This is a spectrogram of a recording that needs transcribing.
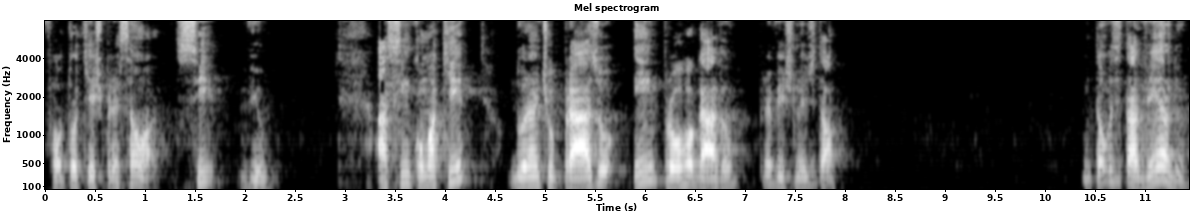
Faltou aqui a expressão, ó, civil. Assim como aqui, durante o prazo improrrogável previsto no edital. Então você está vendo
